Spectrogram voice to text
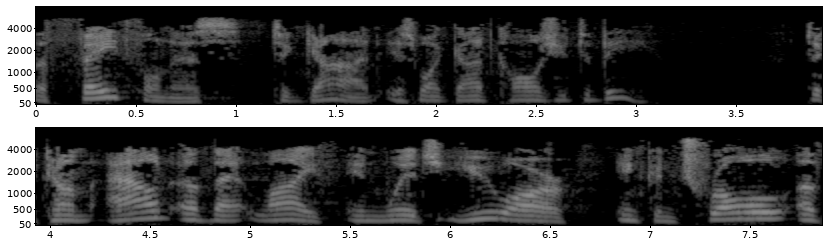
The faithfulness to God is what God calls you to be to come out of that life in which you are in control of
